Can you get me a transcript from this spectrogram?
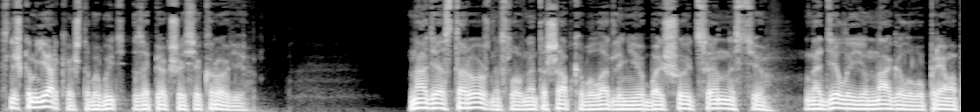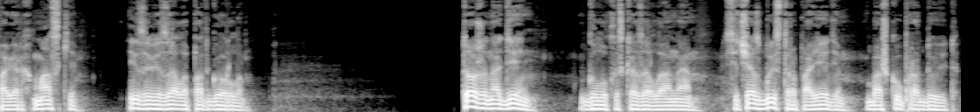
слишком яркое, чтобы быть запекшейся кровью. Надя осторожно, словно эта шапка была для нее большой ценностью, надела ее на голову прямо поверх маски и завязала под горлом. «Тоже надень», — глухо сказала она. «Сейчас быстро поедем, башку продует».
